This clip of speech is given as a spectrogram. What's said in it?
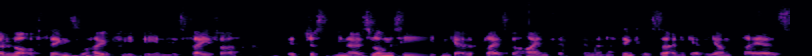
a lot of things will hopefully be in his favour. It just you know as long as he can get the players behind him, and I think he'll certainly get the young players.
